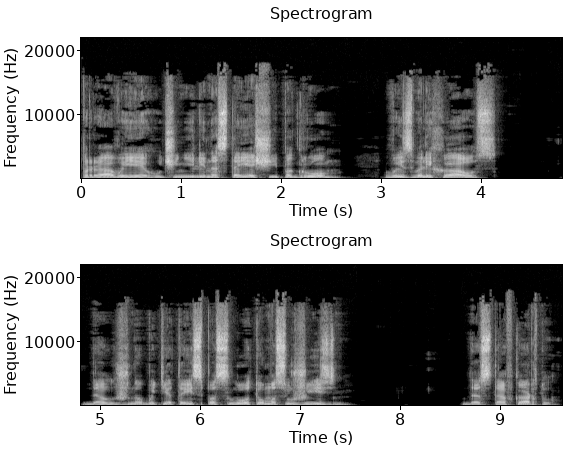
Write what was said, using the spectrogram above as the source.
Правые учинили настоящий погром, вызвали хаос. Должно быть, это и спасло Томасу жизнь. Достав карту,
